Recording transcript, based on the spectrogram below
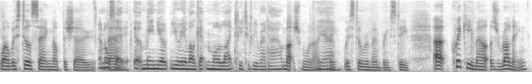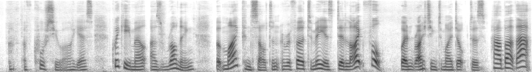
while we're still saying love the show, And also, I mean, your, your email get more likely to be read out. much more likely. Yeah. We're still remembering Steve. Uh, quick email as running. Of course you are, yes. Quick email as running, but my consultant referred to me as delightful when writing to my doctors. How about that?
